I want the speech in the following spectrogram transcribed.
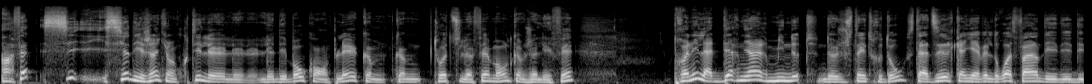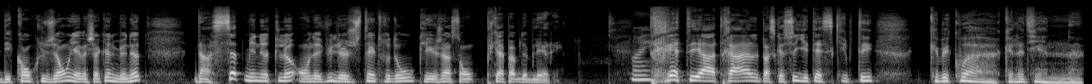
En fait, si- s'il y a des gens qui ont écouté le, le- le débat au complet, comme, comme toi tu l'as fait, Maud, comme je l'ai fait, prenez la dernière minute de Justin Trudeau, c'est-à-dire quand il avait le droit de faire des, des- des- des conclusions, il y avait chacun une minute. Dans cette minute-là, on a vu le Justin Trudeau que les gens sont plus capables de blairer. Très théâtral, parce que ça, il était scripté. Québécois, canadienne.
